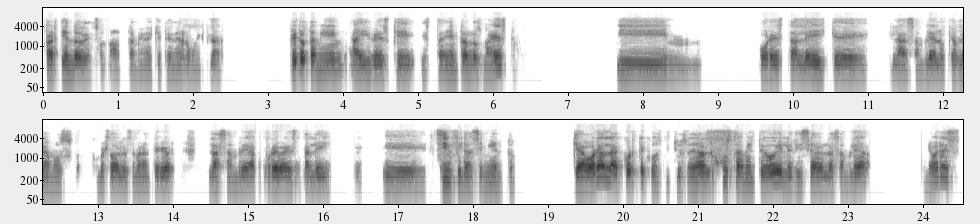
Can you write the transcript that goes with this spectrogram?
Partiendo de eso, ¿no? También hay que tenerlo muy claro. Pero también ahí ves que está, entran los maestros. Y por esta ley que la Asamblea, lo que habíamos conversado la semana anterior, la Asamblea aprueba esta ley eh, sin financiamiento, que ahora la Corte Constitucional justamente hoy le dice a la Asamblea, señores,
